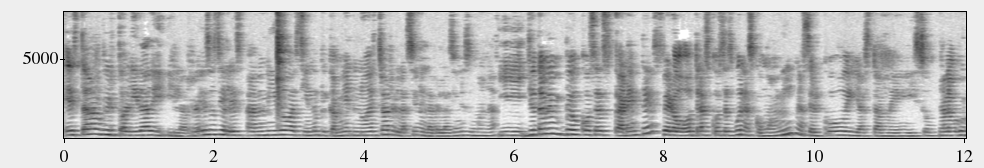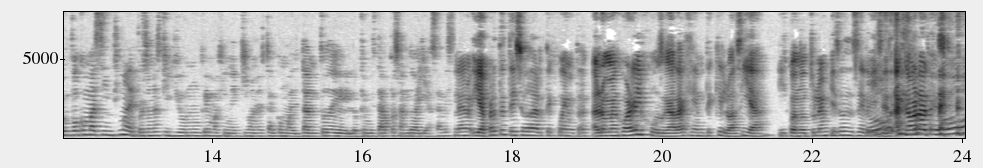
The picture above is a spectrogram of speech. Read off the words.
esta virtualidad y, y las redes sociales han ido haciendo que cambien nuestras relaciones, las relaciones humanas. Y yo también veo cosas carentes, pero otras cosas buenas, como a mí me acercó y hasta me hizo a lo mejor un poco más íntima de personas que yo nunca imaginé que iban a estar como al tanto de lo que me estaba pasando allá, ¿sabes? Claro, y aparte te hizo darte cuenta, a lo mejor el juzgar a gente que lo hacía y cuando tú lo empiezas a hacer dices, ¡Ay, ah, cabrón,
